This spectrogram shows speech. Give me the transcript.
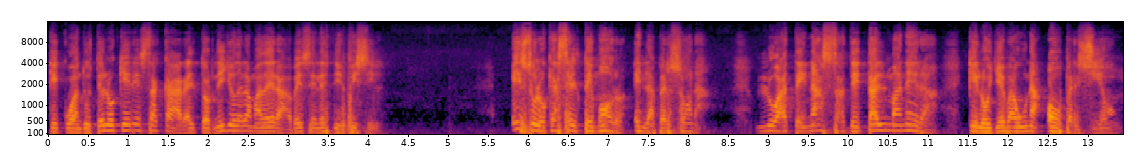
que cuando usted lo quiere sacar, el tornillo de la madera a veces le es difícil. Eso es lo que hace el temor en la persona. Lo atenaza de tal manera que lo lleva a una opresión.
